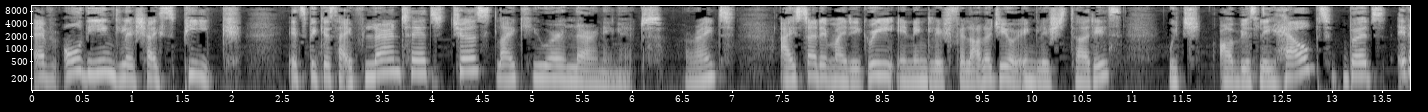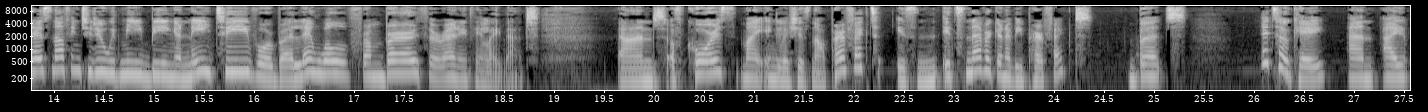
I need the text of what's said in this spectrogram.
ev- all the English I speak, it's because I've learned it just like you are learning it. All right. I studied my degree in English philology or English studies, which obviously helped, but it has nothing to do with me being a native or bilingual from birth or anything like that. And of course, my English is not perfect. It's, it's never going to be perfect, but it's okay. And I,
